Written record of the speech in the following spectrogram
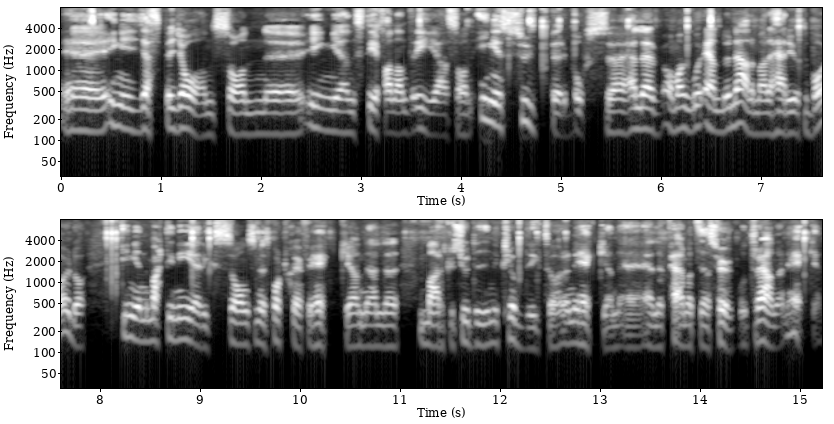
Eh, ingen Jesper Jansson, eh, ingen Stefan Andreasson, ingen superbosse eller om man går ännu närmare här i Göteborg då, ingen Martin Eriksson som är sportchef i Häcken eller Marcus Judin, klubbdirektören i Häcken eh, eller Per-Mattias Högmo, tränaren i Häcken.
